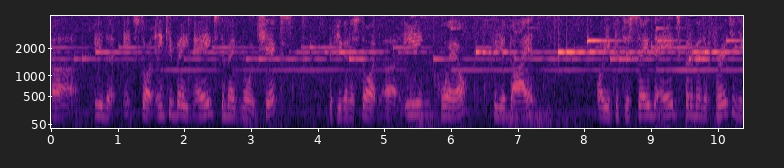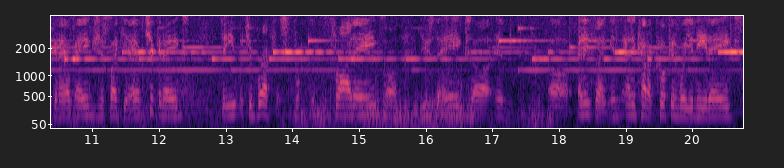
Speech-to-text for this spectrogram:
uh, either start incubating eggs to make more chicks if you're going to start uh, eating quail for your diet. Or you could just save the eggs, put them in the fridge, and you can have eggs just like you have chicken eggs to eat with your breakfast. Fried eggs, or use the eggs uh, in uh, anything, in any kind of cooking where you need eggs.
